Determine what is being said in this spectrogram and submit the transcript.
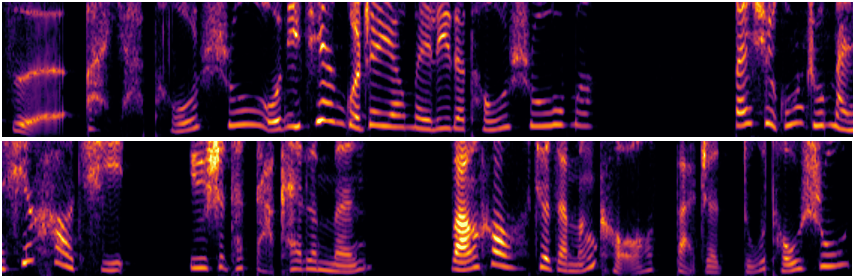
子。哎呀，头梳！你见过这样美丽的头梳吗？白雪公主满心好奇，于是她打开了门，王后就在门口把这毒头梳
